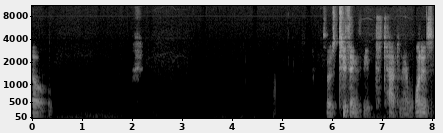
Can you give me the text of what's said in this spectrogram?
so so there's two things that you t- tapped in there. One is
